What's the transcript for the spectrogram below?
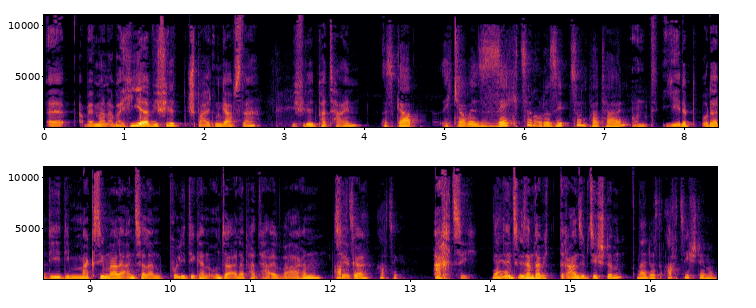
Äh, wenn man aber hier, wie viele Spalten gab's da? Wie viele Parteien? Es gab, ich glaube, 16 oder 17 Parteien. Und jede oder die, die maximale Anzahl an Politikern unter einer Partei waren circa 80. 80. Ja, und ja. insgesamt habe ich 73 Stimmen. Nein, du hast 80 Stimmen.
